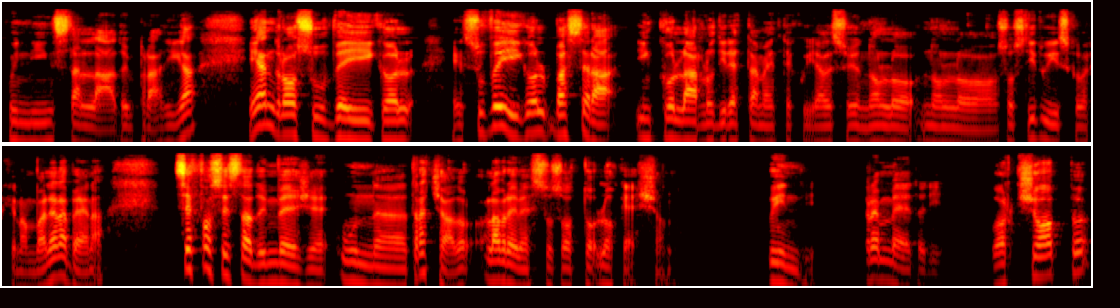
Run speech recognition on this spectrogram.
quindi installato in pratica, e andrò su vehicle, e su vehicle basterà incollarlo direttamente qui, adesso io non lo, non lo sostituisco perché non vale la pena, se fosse stato invece un tracciato l'avrei messo sotto location, quindi tre metodi, workshop,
